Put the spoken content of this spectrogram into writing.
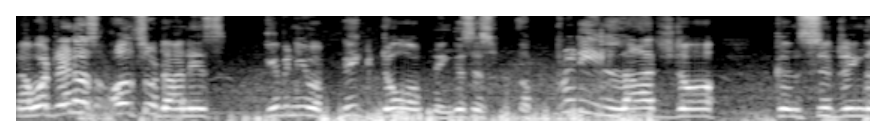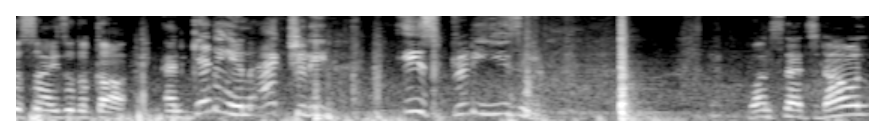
Now what Renault's also done is given you a big door opening. This is a pretty large door considering the size of the car. And getting in actually is pretty easy. Once that's down,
